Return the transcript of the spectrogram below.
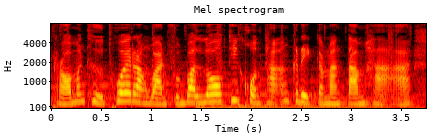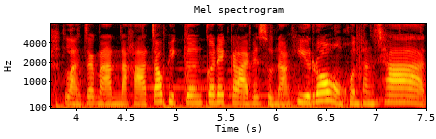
เพราะมันคือถ้วยรางวัลฟุตบอลโลกที่คนทั้งอังกฤษกำลังตามหา หลังจากนั้นนะคะ เจ้าพิกเกิลก็ได้กลายเป็นสุนัขฮีโร่ของคนทั้งชาติ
